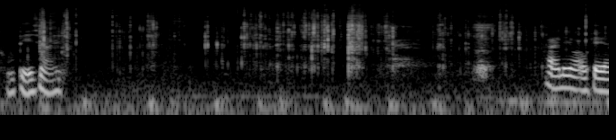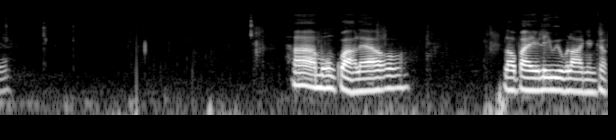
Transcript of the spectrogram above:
ผมปี เฉยถ้านี่มาโอเคนะห้าโมงกว่าแล้ว เราไปรีวิวร้านกันครับ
